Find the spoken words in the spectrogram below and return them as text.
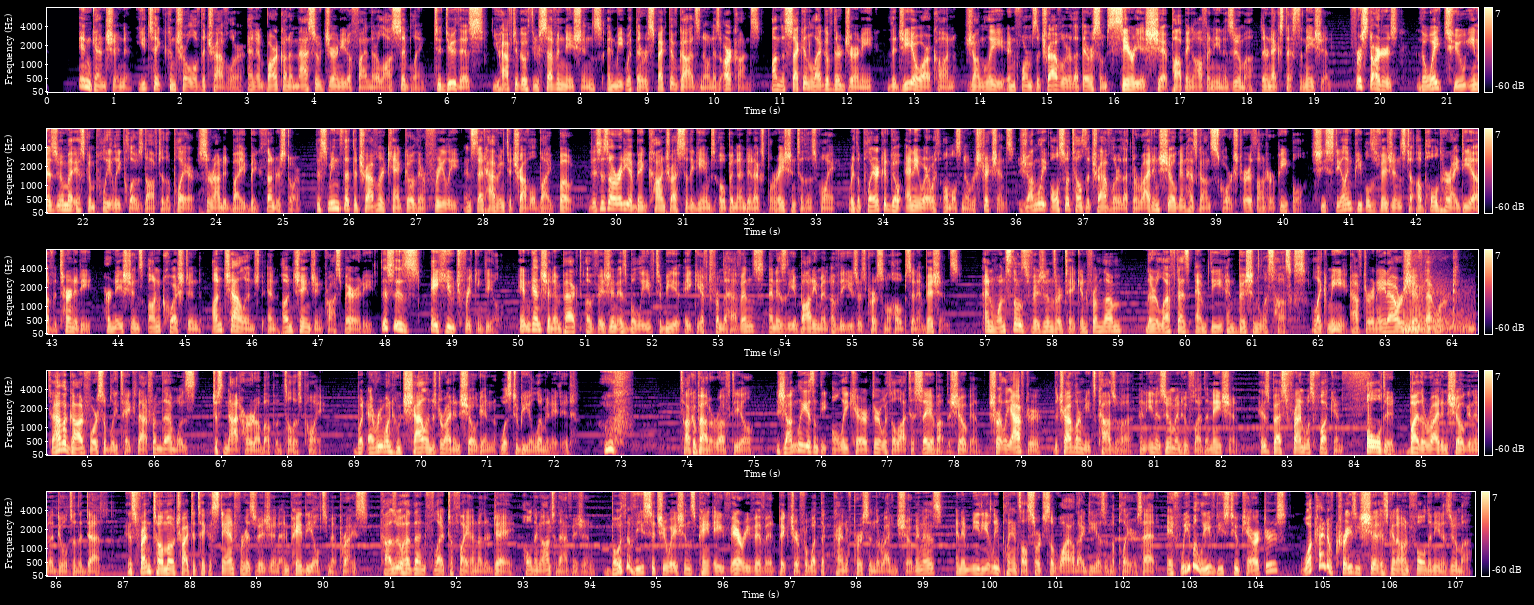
In Genshin, you take control of the Traveler and embark on a massive journey to find their lost sibling. To do this, you have to go through seven nations and meet with their respective gods known as Archons. On the second leg of their journey, the Geo Archon, Zhongli, informs the Traveler that there is some serious shit popping off in Inazuma, their next destination. For starters, the way to Inazuma is completely closed off to the player, surrounded by a big thunderstorm. This means that the traveler can't go there freely, instead having to travel by boat. This is already a big contrast to the game's open-ended exploration to this point, where the player could go anywhere with almost no restrictions. Zhongli also tells the traveler that the Raiden Shogun has gone scorched earth on her people. She's stealing people's visions to uphold her idea of eternity, her nation's unquestioned, unchallenged, and unchanging prosperity. This is a huge freaking deal. In Genshin Impact, a vision is believed to be a gift from the heavens and is the embodiment of the user's personal hopes and ambitions. And once those visions are taken from them, they're left as empty, ambitionless husks, like me after an 8 hour shift at work. To have a god forcibly take that from them was just not heard of up until this point. But everyone who challenged Raiden Shogun was to be eliminated. Whew. Talk about a rough deal. Zhongli isn't the only character with a lot to say about the Shogun. Shortly after, the Traveler meets Kazuha, an Inazuman who fled the nation. His best friend was fucking folded by the Raiden Shogun in a duel to the death. His friend Tomo tried to take a stand for his vision and paid the ultimate price. Kazuha then fled to fight another day, holding on to that vision. Both of these situations paint a very vivid picture for what the kind of person the Raiden Shogun is, and immediately plants all sorts of wild ideas in the player's head. If we believe these two characters, what kind of crazy shit is going to unfold in Inazuma?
